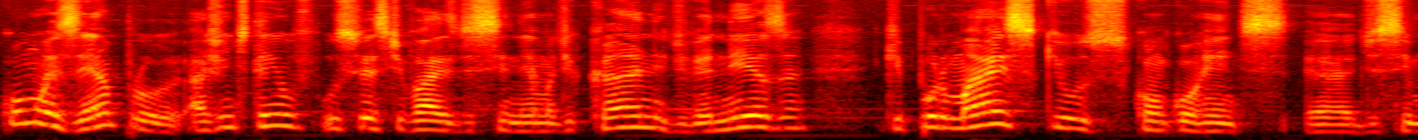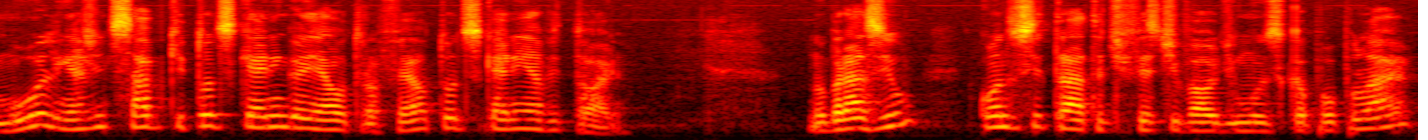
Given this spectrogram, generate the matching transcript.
Como exemplo, a gente tem os festivais de cinema de Cannes, de Veneza, que por mais que os concorrentes é, dissimulem, a gente sabe que todos querem ganhar o troféu, todos querem a vitória. No Brasil, quando se trata de festival de música popular,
